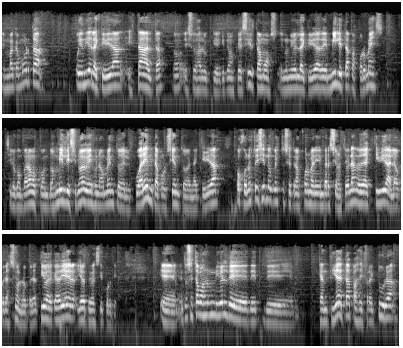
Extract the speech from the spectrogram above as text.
en Vaca Muerta Hoy en día la actividad está alta, eso es algo que, tenemos que decir. Estamos en un nivel de actividad de mil etapas por mes. Si lo comparamos con 2019, es un aumento del 40% en la actividad. Ojo, no estoy diciendo que esto se transforma en inversión, estoy hablando de actividad, la operación, la operativa de cada día, y ahora te voy a decir por qué. Eh, entonces estamos en un nivel de cantidad de etapas de fractura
